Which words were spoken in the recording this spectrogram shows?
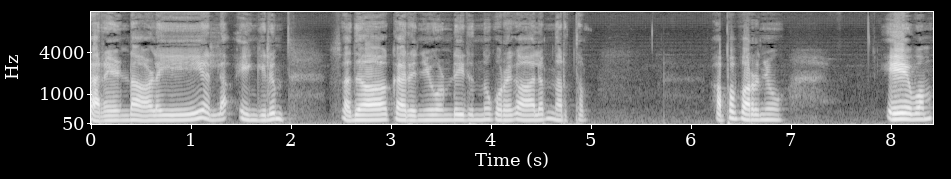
കരയേണ്ട ആളേ അല്ല എങ്കിലും സദാ കരഞ്ഞുകൊണ്ടിരുന്നു കുറേ കാലം നൃത്തം. അപ്പം പറഞ്ഞു ഏവം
